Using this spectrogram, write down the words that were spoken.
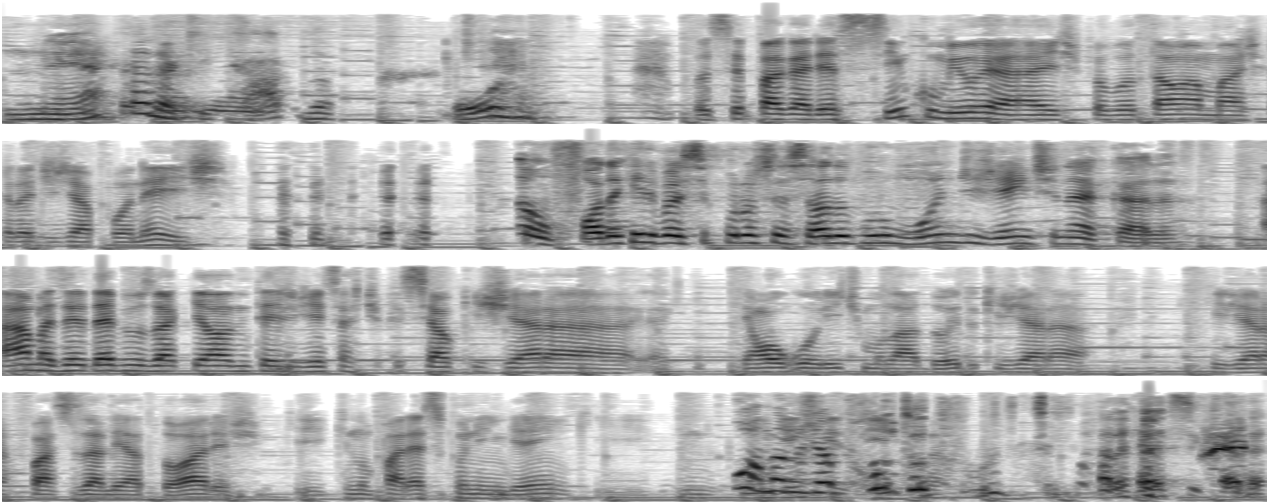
Né, cara? Que caro. Porra. Você pagaria 5 mil reais para botar uma máscara de japonês? Não, o foda é que ele vai ser processado por um monte de gente, né, cara? Ah, mas ele deve usar aquela inteligência artificial que gera. Tem um algoritmo lá doido que gera. Que gera faces aleatórias, que, que não parece com ninguém, que. Porra, mas no Japão existe, todo mundo se parece, cara.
